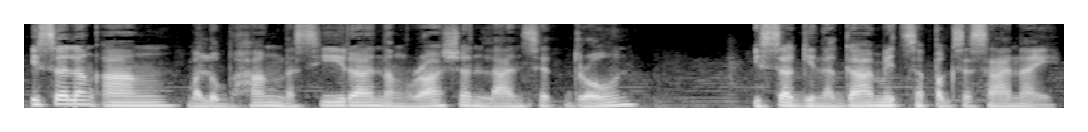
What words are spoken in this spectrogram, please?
Isa lang ang malubhang nasira ng Russian Lancet drone, isa ginagamit sa pagsasanay.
